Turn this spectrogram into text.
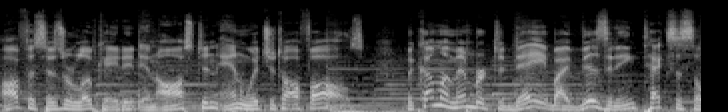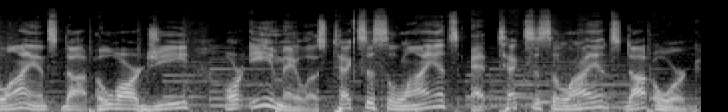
Offices are located in Austin and Wichita Falls. Become a member today by visiting texasalliance.org or email us texasalliance at texasalliance.org.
